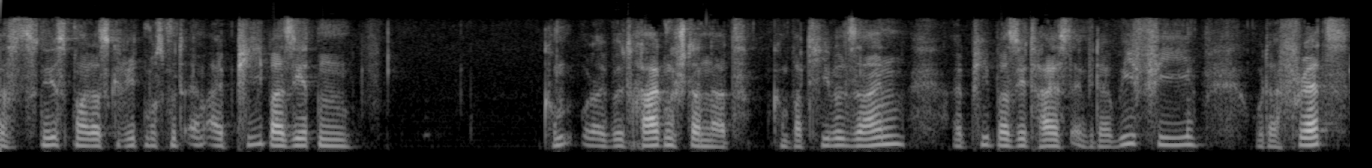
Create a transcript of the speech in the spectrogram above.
dass zunächst mal das Gerät muss mit einem IP-basierten oder Übertragungsstandard kompatibel sein. IP-basiert heißt entweder Wi-Fi oder Thread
